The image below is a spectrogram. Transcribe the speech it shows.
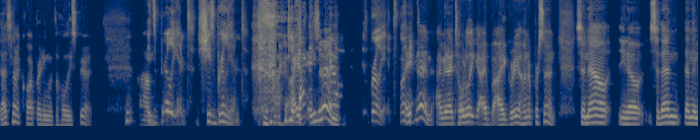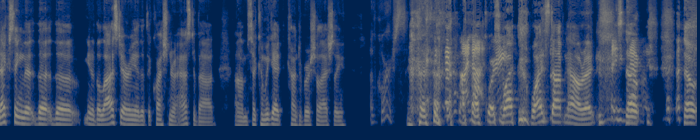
that's not cooperating with the holy spirit. Um, it's brilliant. She's brilliant. I, amen is brilliant. Amen. I mean, I totally, I, I agree hundred percent. So now, you know, so then, then the next thing that the, the, you know, the last area that the questioner asked about. Um, so can we get controversial, Ashley? Of course. why not? of course. Right? Why, why stop now? Right. exactly. So, so,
